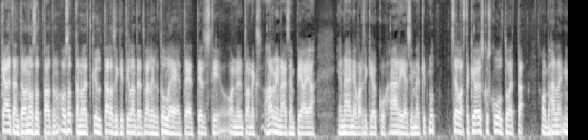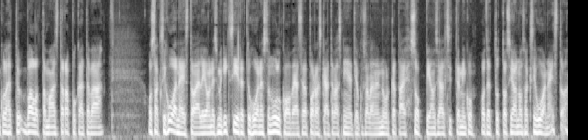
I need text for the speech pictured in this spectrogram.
käytäntö on osoittanut, että kyllä tällaisikin tilanteet välillä tulee eteen. Tietysti on ne nyt onneksi harvinaisempia ja, ja näin ja varsinkin joku ääriesimerkit, mutta sellaistakin on joskus kuultu, että on vähän niin kuin lähdetty vallottamaan sitä rappukäytävää osaksi huoneistoa, eli on esimerkiksi siirretty huoneiston ulko siellä porraskäytävässä niin, että joku sellainen nurkka tai soppi on sieltä sitten niin kuin otettu tosiaan osaksi huoneistoa.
